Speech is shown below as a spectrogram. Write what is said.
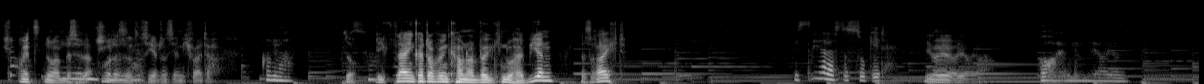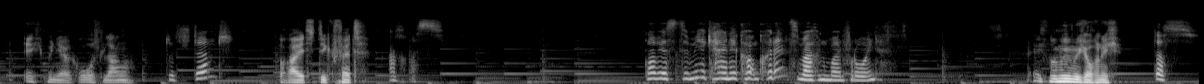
Spritzt nur ein bisschen, hm. aber das interessiert uns ja nicht weiter. Genau. So, die kleinen Kartoffeln kann man dann wirklich nur halbieren. Das reicht. Bist sicher, dass das so geht? Ja, ja, ja, ja. Ich bin ja groß, lang. Das stimmt. breit, dick, fett. Ach was. Da wirst du mir keine Konkurrenz machen, mein Freund. Ich bemühe mich auch nicht. Das.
